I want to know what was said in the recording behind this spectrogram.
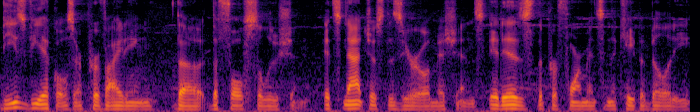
these vehicles are providing the, the full solution. It's not just the zero emissions, it is the performance and the capability.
